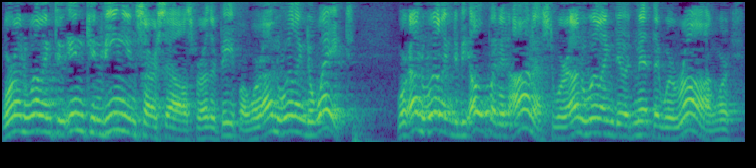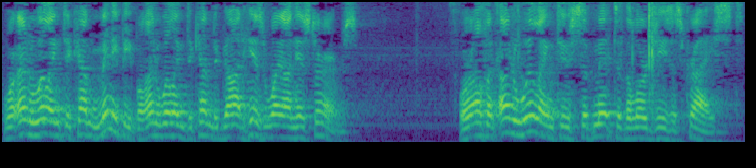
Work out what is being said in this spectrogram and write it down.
We're unwilling to inconvenience ourselves for other people. We're unwilling to wait. We're unwilling to be open and honest. We're unwilling to admit that we're wrong. We're, we're unwilling to come, many people unwilling to come to God His way on His terms. We're often unwilling to submit to the Lord Jesus Christ.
